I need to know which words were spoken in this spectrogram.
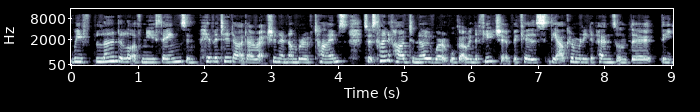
we've learned a lot of new things and pivoted our direction a number of times. So it's kind of hard to know where it will go in the future because the outcome really depends on the the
